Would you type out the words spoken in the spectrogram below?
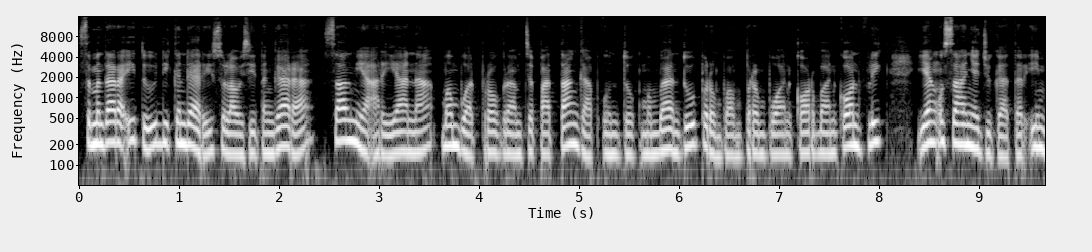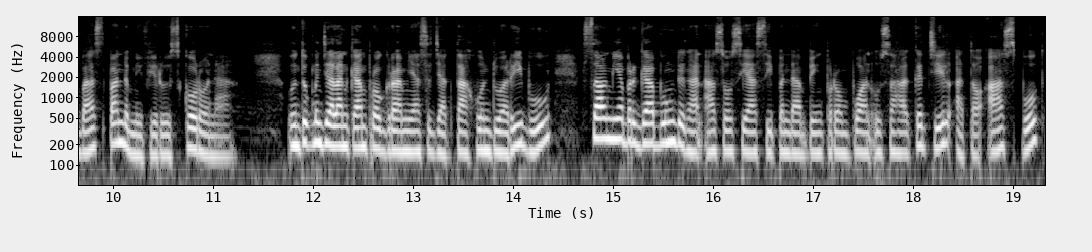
Sementara itu, di Kendari, Sulawesi Tenggara, Salmia Ariana membuat program cepat tanggap untuk membantu perempuan-perempuan korban konflik yang usahanya juga terimbas pandemi virus corona. Untuk menjalankan programnya sejak tahun 2000, Salmia bergabung dengan Asosiasi Pendamping Perempuan Usaha Kecil atau ASPUK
